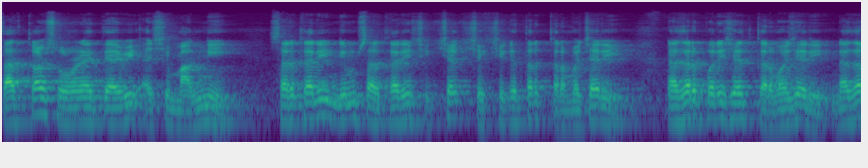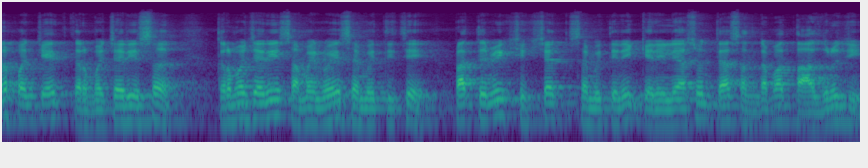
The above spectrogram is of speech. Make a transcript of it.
तात्काळ सोडवण्यात यावी अशी मागणी सरकारी निमसरकारी शिक्षक शिक्षकेतर कर्मचारी नगर परिषद कर्मचारी नगरपंचायत कर्मचारीसह कर्मचारी समन्वय समितीचे प्राथमिक शिक्षक समितीने केलेले असून त्या संदर्भात आज रोजी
